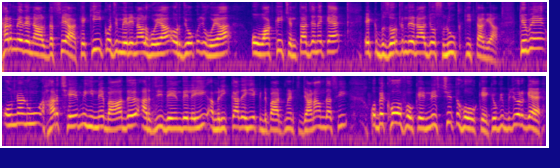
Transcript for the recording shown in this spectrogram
ਠਰਮੇ ਦੇ ਨਾਲ ਦੱਸਿਆ ਕਿ ਕੀ ਕੁਝ ਮੇਰੇ ਨਾਲ ਹੋਇਆ ਔਰ ਜੋ ਕੁਝ ਹੋਇਆ, ਉਹ ਵਾਕਈ ਚਿੰਤਾਜਨਕ ਹੈ। ਇੱਕ ਬਜ਼ੁਰਗ ਦੇ ਨਾਲ ਜੋ ਸਲੂਕ ਕੀਤਾ ਗਿਆ। ਕਿਵੇਂ ਉਹਨਾਂ ਨੂੰ ਹਰ 6 ਮਹੀਨੇ ਬਾਅਦ ਅਰਜ਼ੀ ਦੇਣ ਦੇ ਲਈ ਅਮਰੀਕਾ ਦੇ ਹੀ ਇੱਕ ਡਿਪਾਰਟਮੈਂਟ 'ਚ ਜਾਣਾ ਹੁੰਦਾ ਸੀ ਉਹ ਬੇਖੌਫ ਹੋ ਕੇ, ਨਿਸ਼ਚਿਤ ਹੋ ਕੇ, ਕਿਉਂਕਿ ਬਜ਼ੁਰਗ ਹੈ,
